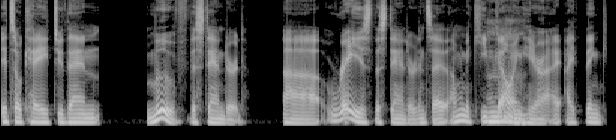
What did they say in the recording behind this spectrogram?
it's okay to then move the standard uh, raise the standard and say, I'm going to keep going here. I, I think,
